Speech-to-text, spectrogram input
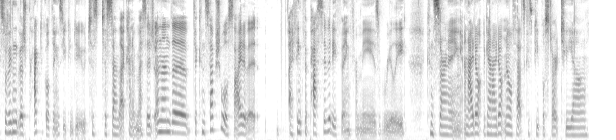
So I think there's practical things you can do to, to send that kind of message. And then the, the conceptual side of it, I think the passivity thing for me is really concerning. And I don't, again, I don't know if that's because people start too young.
